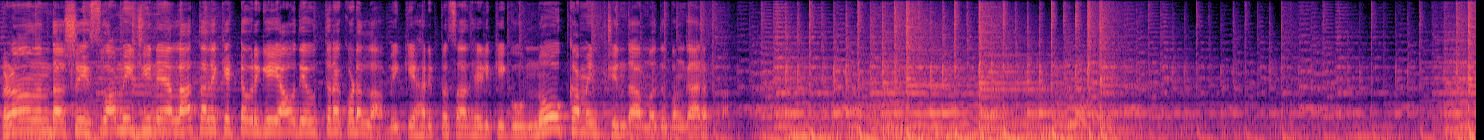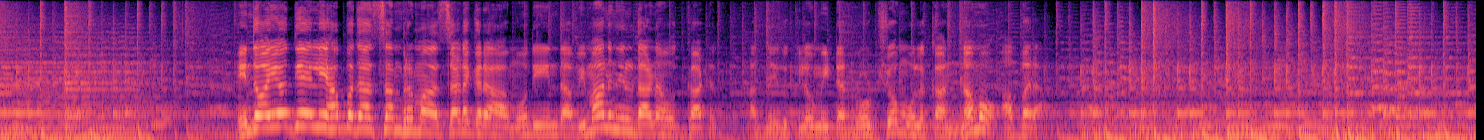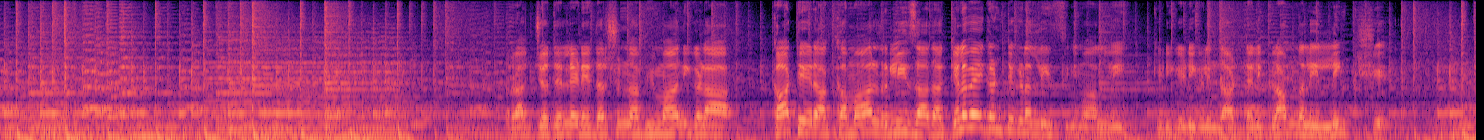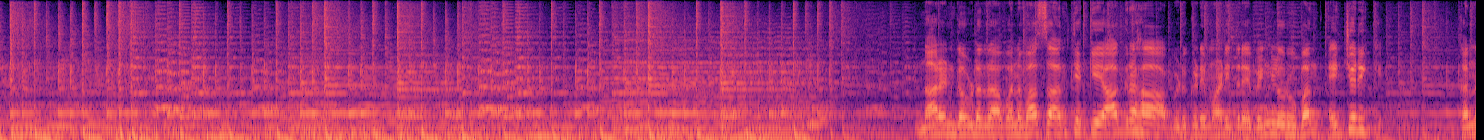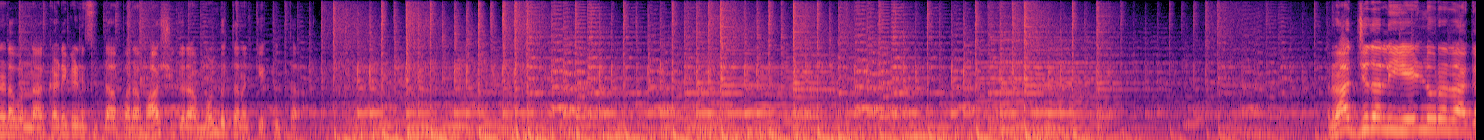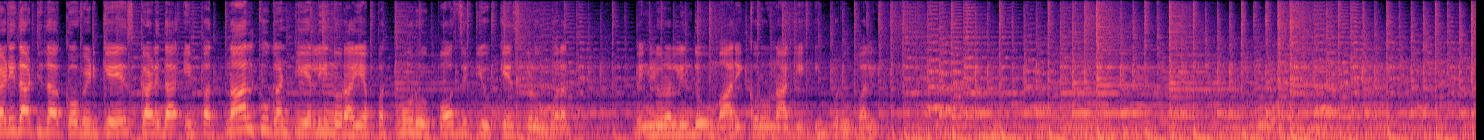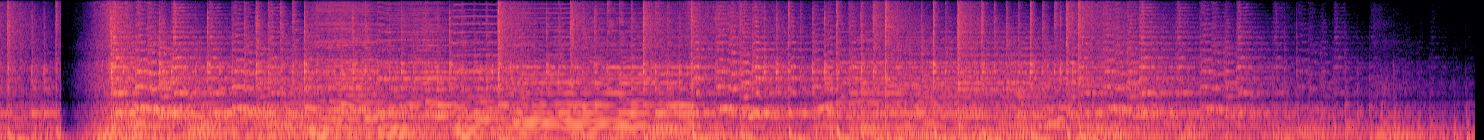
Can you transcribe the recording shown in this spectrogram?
ಪ್ರಣಾನಂದ ಶ್ರೀ ಸ್ವಾಮೀಜಿನೇ ಅಲ್ಲ, ತಲೆ ಕೆಟ್ಟವರಿಗೆ ಯಾವುದೇ ಉತ್ತರ ಕೊಡಲ್ಲ. ಬಿಕೆ ಹರಿಪ್ರಸಾದ್ ಹೇಳಿಕೆಗೂ ನೋ ಕಮೆಂಟ್ ಇಂದ ಮಧು ಬಂಗಾರಪ್ಪ. ಇಂದು ಅಯೋಧ್ಯೆಯಲ್ಲಿ ಹಬ್ಬದ ಸಂಭ್ರಮ, ಸಡಗರ, ಮೋದಿಯಿಂದ ವಿಮಾನ ನಿಲ್ದಾಣ ಉದ್ಘಾಟನೆ. ಹದಿನೈದು ಕಿಲೋಮೀಟರ್ ರೋಡ್ ಶೋ ಮೂಲಕ ನಮೋ ಅಬ್ಬರ ರಾಜ್ಯದೆಲ್ಲೆಡೆ ದರ್ಶನ್ ಅಭಿಮಾನಿಗಳ ಕಾಟೇರ ಕಮಾಲ್ ರಿಲೀಸ್ ಆದ ಕೆಲವೇ ಗಂಟೆಗಳಲ್ಲಿ ಸಿನಿಮಾ ಲೀಕ್. ಕಿಡಿಗೇಡಿಗಳಿಂದ ಟೆಲಿಗ್ರಾಮ್ನಲ್ಲಿ ಲಿಂಕ್ ಶೇರ್. ನಾರಾಯಣಗೌಡರ ವನವಾಸ ಅಂತ್ಯಕ್ಕೆ ಆಗ್ರಹ. ಬಿಡುಗಡೆ ಮಾಡಿದರೆ ಬೆಂಗಳೂರು ಬಂದ್ ಎಚ್ಚರಿಕೆ. ಕನ್ನಡವನ್ನ ಕಡೆಗಣಿಸಿದ್ದ ಪರಭಾಷಿಗರ ಮೊಂಡುತನಕ್ಕೆ ಉತ್ತರ. ರಾಜ್ಯದಲ್ಲಿ ಏಳ್ನೂರರ ಗಡಿ ದಾಟಿದ ಕೋವಿಡ್ ಕೇಸ್ ಕಳೆದ ಇಪ್ಪತ್ನಾಲ್ಕು ಗಂಟೆಯಲ್ಲಿ ನೂರ ಎಪ್ಪತ್ಮೂರು ಪಾಸಿಟಿವ್ ಕೇಸ್ಗಳು ವರದಿ ಬೆಂಗಳೂರಲ್ಲಿಂದು ಮಾರಿ ಕೊರೋನಾಗೆ ಇಬ್ಬರು ಬಲಿ.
